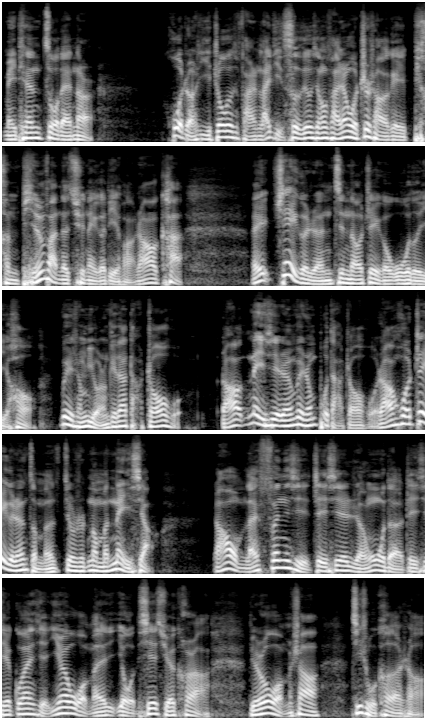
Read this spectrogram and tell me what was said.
每天坐在那儿，或者一周反正来几次就行，反正我至少给很频繁的去那个地方，然后看，哎，这个人进到这个屋子以后，为什么有人给他打招呼？然后那些人为什么不打招呼？然后或这个人怎么就是那么内向？然后我们来分析这些人物的这些关系，因为我们有些学科啊，比如我们上基础课的时候，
